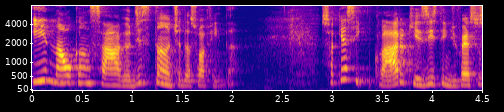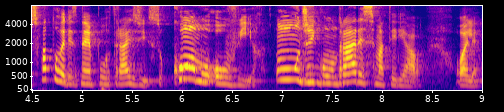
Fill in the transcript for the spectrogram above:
inalcançável, distante da sua vida. Só que assim, claro que existem diversos fatores, né, por trás disso. Como ouvir? Onde encontrar esse material? Olha,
